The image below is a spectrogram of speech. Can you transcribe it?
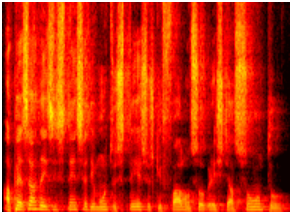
Apesar da existência de muitos textos que falam sobre este assunto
